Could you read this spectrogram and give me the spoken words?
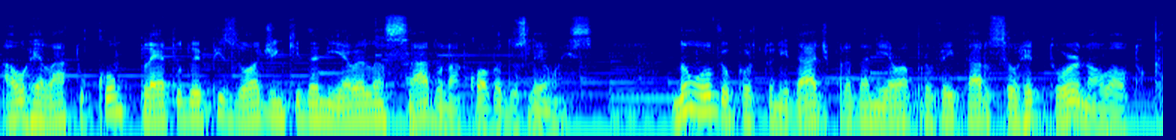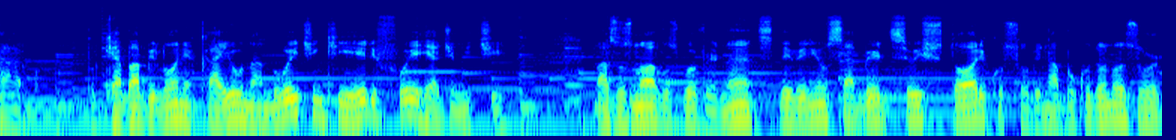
há o relato completo do episódio em que Daniel é lançado na cova dos leões. Não houve oportunidade para Daniel aproveitar o seu retorno ao alto cargo porque a Babilônia caiu na noite em que ele foi readmitido. Mas os novos governantes deveriam saber de seu histórico sobre Nabucodonosor.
